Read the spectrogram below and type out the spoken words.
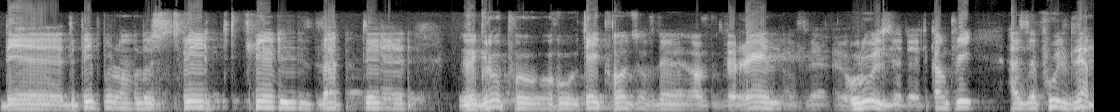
the the people on the street feel that uh, the group who, who take hold of the of the reign of the, who rules the, the country has fooled them.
